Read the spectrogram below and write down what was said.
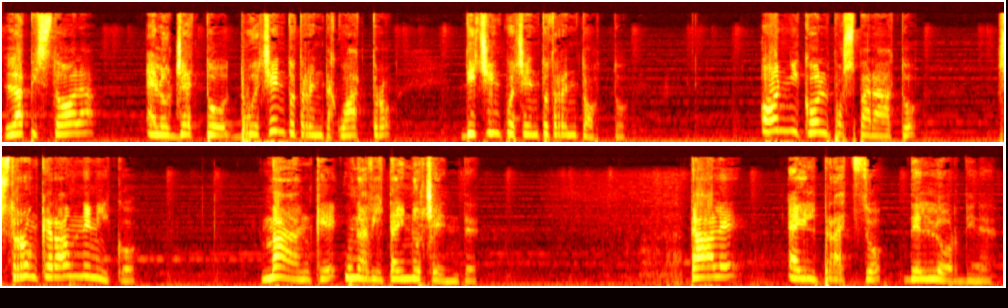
La pistola è l'oggetto 234 di 538. Ogni colpo sparato stroncherà un nemico, ma anche una vita innocente. Tale è il prezzo dell'ordine.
